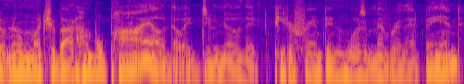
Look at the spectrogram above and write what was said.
Don't know much about Humble Pie, although I do know that Peter Frampton was a member of that band.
